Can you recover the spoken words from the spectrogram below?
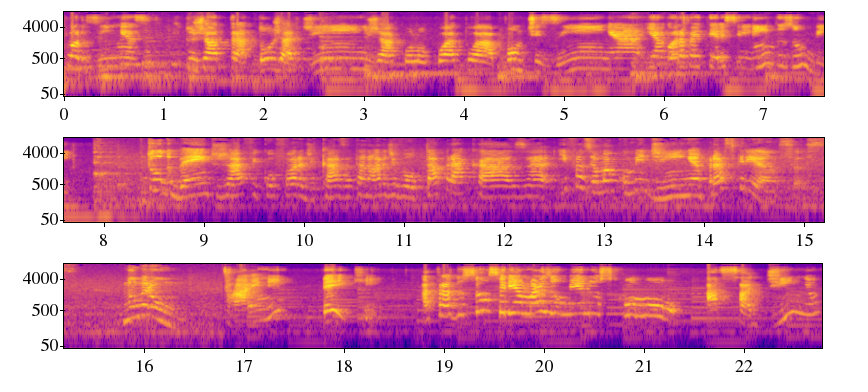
florzinhas, que tu já tratou o jardim, já colocou a tua pontezinha e agora vai ter esse lindo zumbi. Tudo bem, tu já ficou fora de casa, tá na hora de voltar para casa e fazer uma comidinha para as crianças. Número 1. Um. Tiny Baking. A tradução seria mais ou menos como assadinho.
